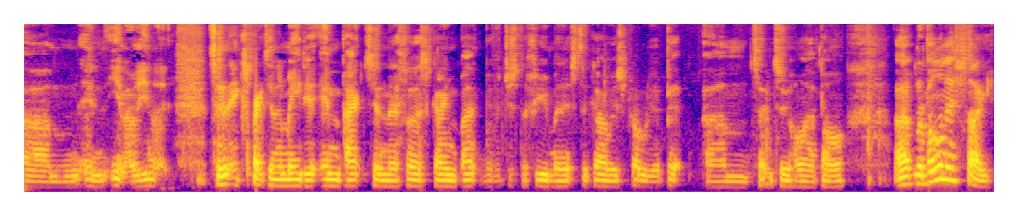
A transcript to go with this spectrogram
Um, in you know, you know, to expect an immediate impact in their first game back with just a few minutes to go is probably a bit um, setting too high a bar. Uh, Romain Esse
